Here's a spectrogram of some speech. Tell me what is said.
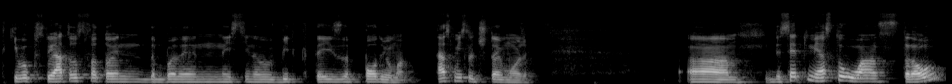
такива обстоятелства той да бъде наистина в битката и за подиума? Аз мисля, че той може. Десето място Ланс Строл.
